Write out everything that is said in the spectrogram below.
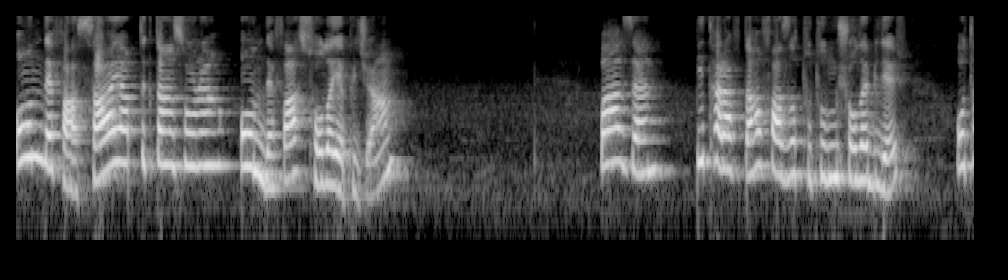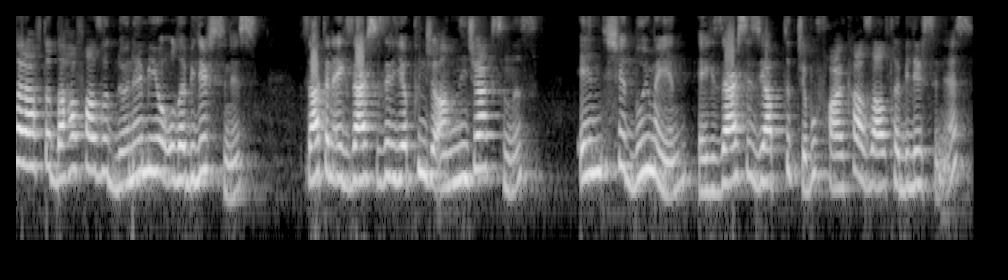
10 defa sağ yaptıktan sonra 10 defa sola yapacağım. Bazen bir taraf daha fazla tutulmuş olabilir. O tarafta daha fazla dönemiyor olabilirsiniz. Zaten egzersizleri yapınca anlayacaksınız. Endişe duymayın. Egzersiz yaptıkça bu farkı azaltabilirsiniz.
